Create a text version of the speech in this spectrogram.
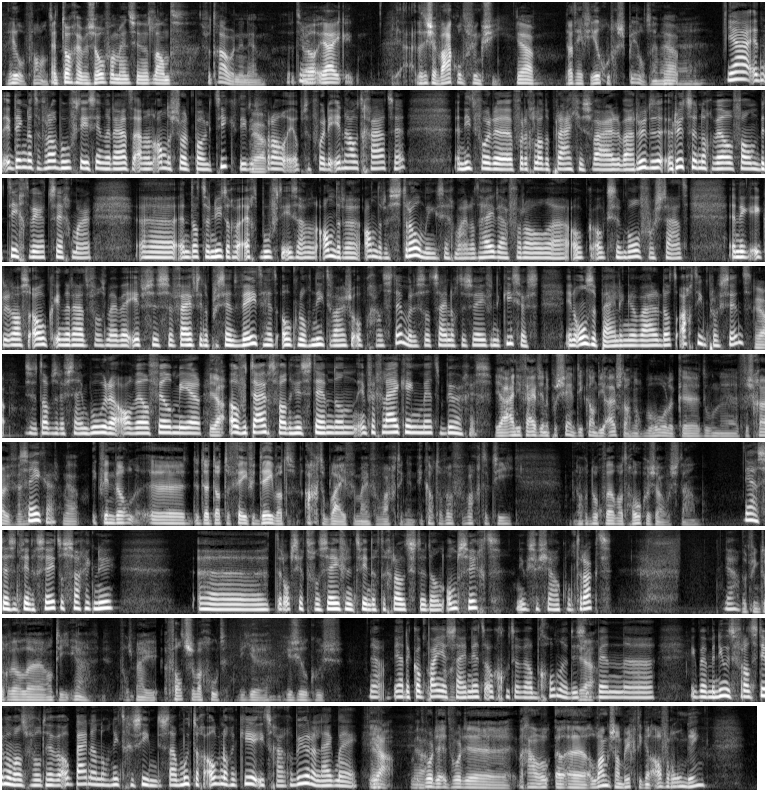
heel opvallend. En toch hebben zoveel mensen in het land vertrouwen in hem. Terwijl, ja, ik, ik- ja, dat is zijn waakhondfunctie. ja, Dat heeft hij heel goed gespeeld. En, Ja. eh, Ja, en ik denk dat er vooral behoefte is inderdaad aan een ander soort politiek. Die dus Ja. vooral op de, voor de inhoud gaat. Hè. En niet voor de, voor de gladde praatjes waar, waar Rutte, Rutte nog wel van beticht werd, zeg maar. Eh, en dat er nu toch wel echt behoefte is aan een andere, andere stroming, zeg maar. Dat hij daar vooral eh, ook, ook symbool voor staat. En ik, ik las ook inderdaad, volgens mij bij Ipsos, eh, 25% weet het ook nog niet waar ze op gaan stemmen. Dus dat zijn nog de zwevende kiezers. In onze peilingen waren dat 18%. ja. Dus wat dat betreft zijn boeren al wel veel meer ja. overtuigd van hun stem dan in vergelijking met burgers. ja, en die 25% die kan die uitslag nog behoorlijk eh, doen eh, verschuiven. Zeker. ja. Ik vind wel eh, dat, dat de VVD wat achterblijft in mijn verwachtingen. Ik had toch wel verwacht dat die nog, nog wel wat hoger zou staan. Ja, 26 zetels zag ik nu. Eh, ten opzichte van 27 de grootste dan omzicht. Nieuw sociaal contract. Ja, Dat vind ik toch wel, eh, want die, ja, volgens mij valt ze wel goed, die uh, Jezilkoes. ja. ja, de campagnes zijn net ook goed en wel begonnen. Dus Ja. ik, ben, eh, ik ben benieuwd. Frans Timmermans bijvoorbeeld hebben we ook bijna nog niet gezien. Dus daar moet toch ook nog een keer iets gaan gebeuren, lijkt mij. Ja, Ja. Het worden, het worden, we gaan eh, eh, langzaam richting een afronding.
